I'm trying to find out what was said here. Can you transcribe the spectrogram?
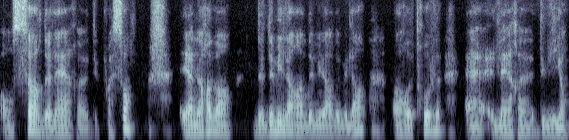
On sort de l'ère euh, du poisson. Et en Europe, de 2000 ans en 2000 ans en 2000 ans, on retrouve euh, l'ère euh, du lion.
